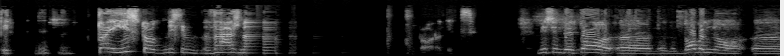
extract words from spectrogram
I to je isto, mislim, porodice. Mislim da je to e, dovoljno e,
